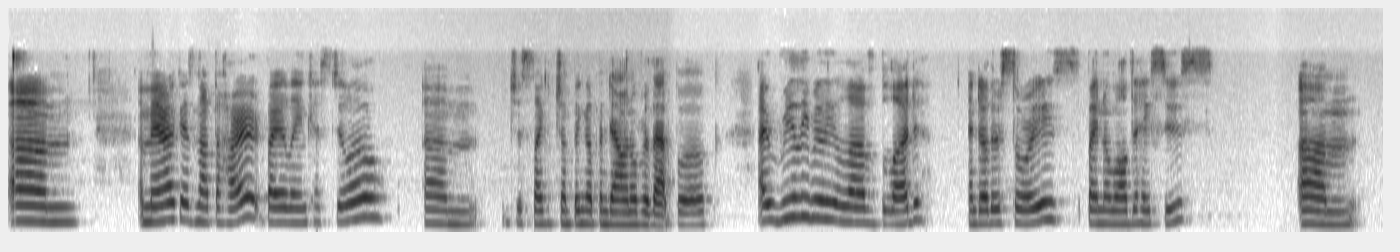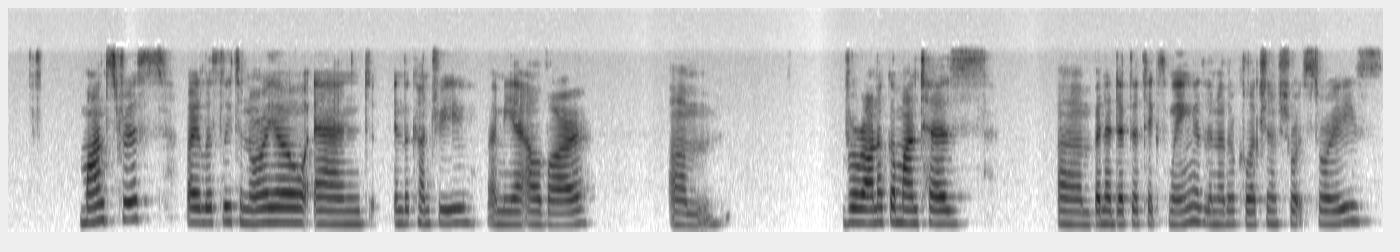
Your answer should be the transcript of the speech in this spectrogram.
Um, America is Not the Heart by Elaine Castillo. Um, just like jumping up and down over that book. I really, really love Blood and Other Stories by Noelle de Jesus. Um, Monstress by Lysley Tenorio and In the Country by Mia Alvar. Um, Veronica Montes, um, Benedicta Takes Wing is another collection of short stories.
